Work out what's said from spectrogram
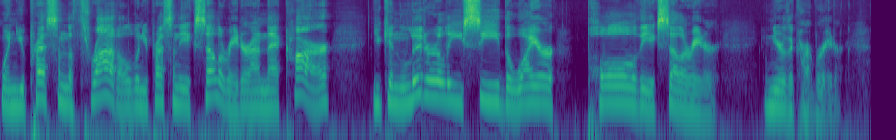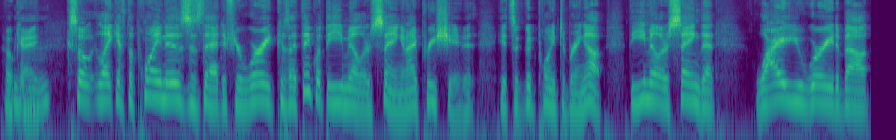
When you press on the throttle, when you press on the accelerator on that car, you can literally see the wire pull the accelerator near the carburetor. Okay. Mm-hmm. So like if the point is is that if you're worried because I think what the emailer is saying and I appreciate it, it's a good point to bring up. The emailer is saying that why are you worried about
